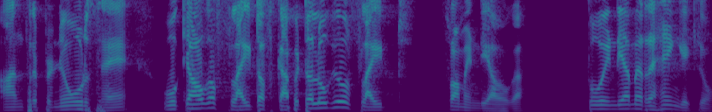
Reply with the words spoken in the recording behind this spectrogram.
आंट्रप्रन्योर्स हैं वो क्या होगा? फ़्लाइट ऑफ़ कैपिटल होगी और फ़्लाइट फ्रॉम इंडिया होगा। तो वो इंडिया में रहेंगे क्यों?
